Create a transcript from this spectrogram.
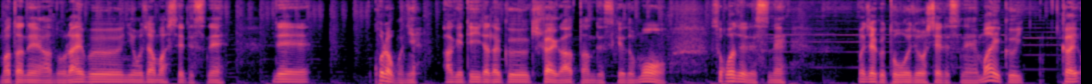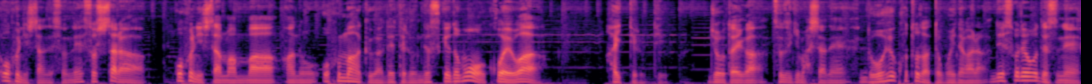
またね、あの、ライブにお邪魔してですね、で、コラボに上げていただく機会があったんですけども、そこでですね、まあ、ジャック登場してですね、マイク一回オフにしたんですよね。そしたら、オフにしたまんま、あの、オフマークが出てるんですけども、声は入ってるっていう状態が続きましたね。どういうことだと思いながら。で、それをですね、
